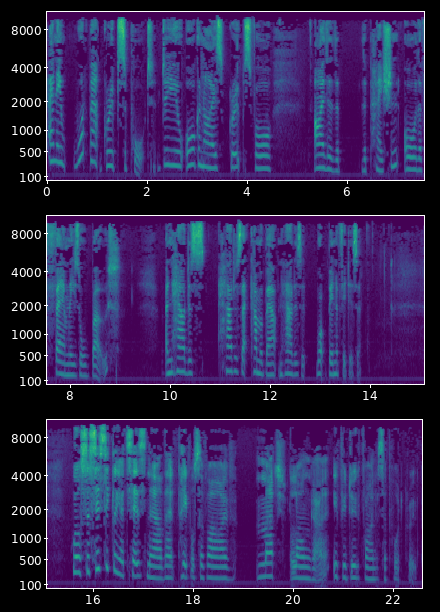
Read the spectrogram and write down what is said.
Annie, what about group support? Do you organise groups for either the the patient or the families or both? And how does how does that come about and how does it what benefit is it? Well, statistically it says now that people survive much longer if you do find a support group.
